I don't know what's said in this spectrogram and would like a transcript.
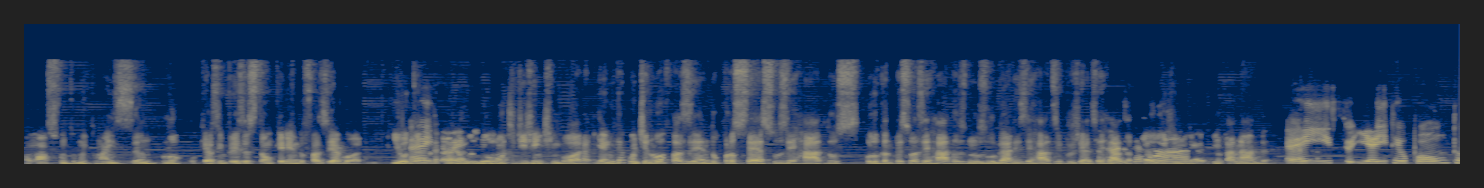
é um assunto muito mais amplo o que as empresas estão querendo fazer agora. E outra, é, então, mandou um monte de gente embora e ainda continua fazendo processos errados, colocando pessoas erradas nos lugares errados em projetos errados até errados. hoje, não vai pintar nada. É, é isso, e aí tem o ponto,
